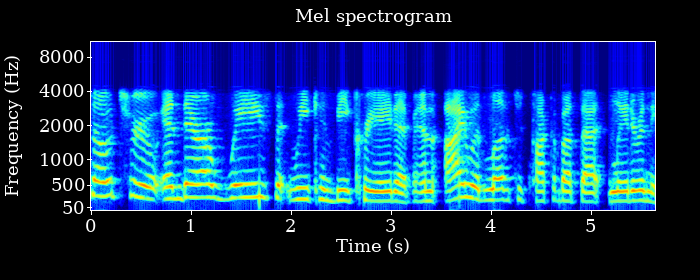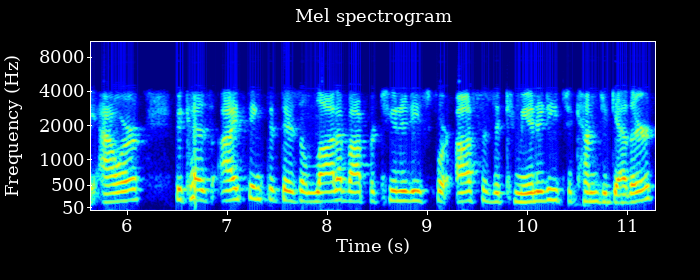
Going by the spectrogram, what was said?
so true. And there are ways that we can be creative. And I would love to talk about that later in the hour because I think that there's a lot of opportunities for us as a community to come together.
